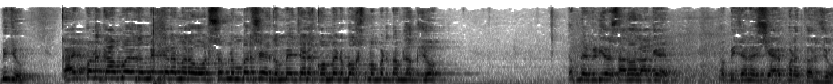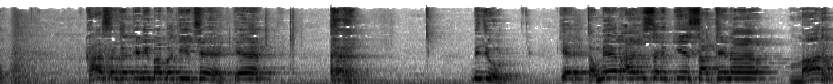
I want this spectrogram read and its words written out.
બીજું, કાંઈ પણ કામ હોય ગમે ત્યારે મારો વોટ્સઅપ નંબર છે, ગમે ત્યારે કોમેન્ટ બોક્સમાં પણ તમે લખજો. તમને વીડિયો સારો લાગે તો બીજાને શેર પણ કરજો. ખાસ અગત્યની બાબત એ છે કે, બીજું, કે તમે આન્સર કી સાથેના માર્ક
